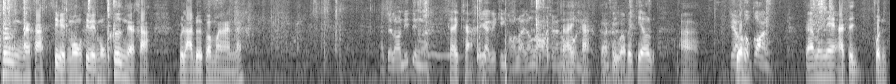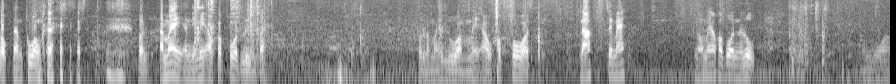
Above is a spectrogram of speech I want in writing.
ครึ่งนะคะ11โมง11โมงครึ่งเนี่ยค่ะ เวลาโดยประมาณนะ อาจจะรอนิดนึงนะใช่ค่ะถ้าอยากจะกินของอร่อยต้องรอใช่ไหมใช่ค่ะ ก็ถือว่าไปเที่ยวอ่าเที่ยวตกก่อนก็ไม่แน่อาจจะฝนตกน้ำท่วมก็ได้ฝนอะไม่ อันนี้ไม่เอาข้าวโพดลืมไป ผลไม้รวมไม่เอาข้าวโพดนะใช่ไหมน้องไม่เอาข้าวโพดนะลูกมะม่วง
